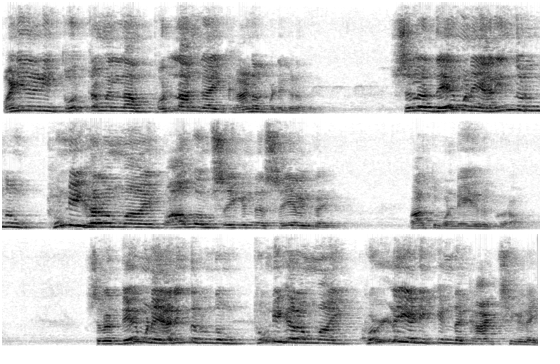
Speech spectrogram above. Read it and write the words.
மனிதனின் தோற்றமெல்லாம் பொல்லாங்காய் காணப்படுகிறது. சிலர் தேவனை அறிந்திருந்தும் துணிகரமாய் பாவம் செய்கின்ற செயல்கள் பார்த்து கொண்டே இருக்கிறோம். சிலர் தேவனை அறிந்திருந்தும் துணிகரமாய் கொள்ளையடிக்கின்ற காட்சிகளை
